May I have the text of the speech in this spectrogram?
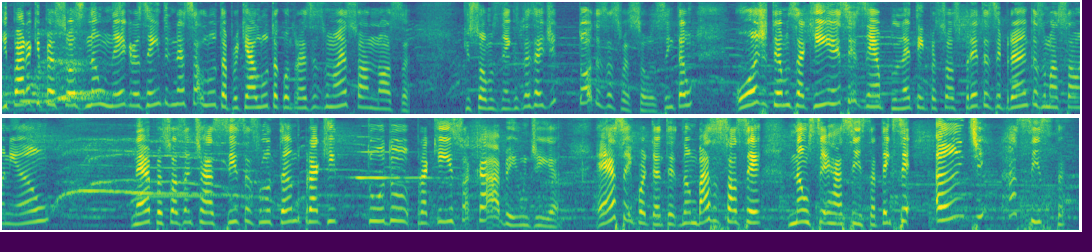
e para que pessoas não negras entrem nessa luta, porque a luta contra o racismo não é só nossa que somos negros, mas é de todas as pessoas. Então, hoje temos aqui esse exemplo, né? Tem pessoas pretas e brancas, uma só união, né, pessoas antirracistas lutando para que tudo, para que isso acabe um dia. Essa é importante. Não basta só ser não ser racista, tem que ser antirracista.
